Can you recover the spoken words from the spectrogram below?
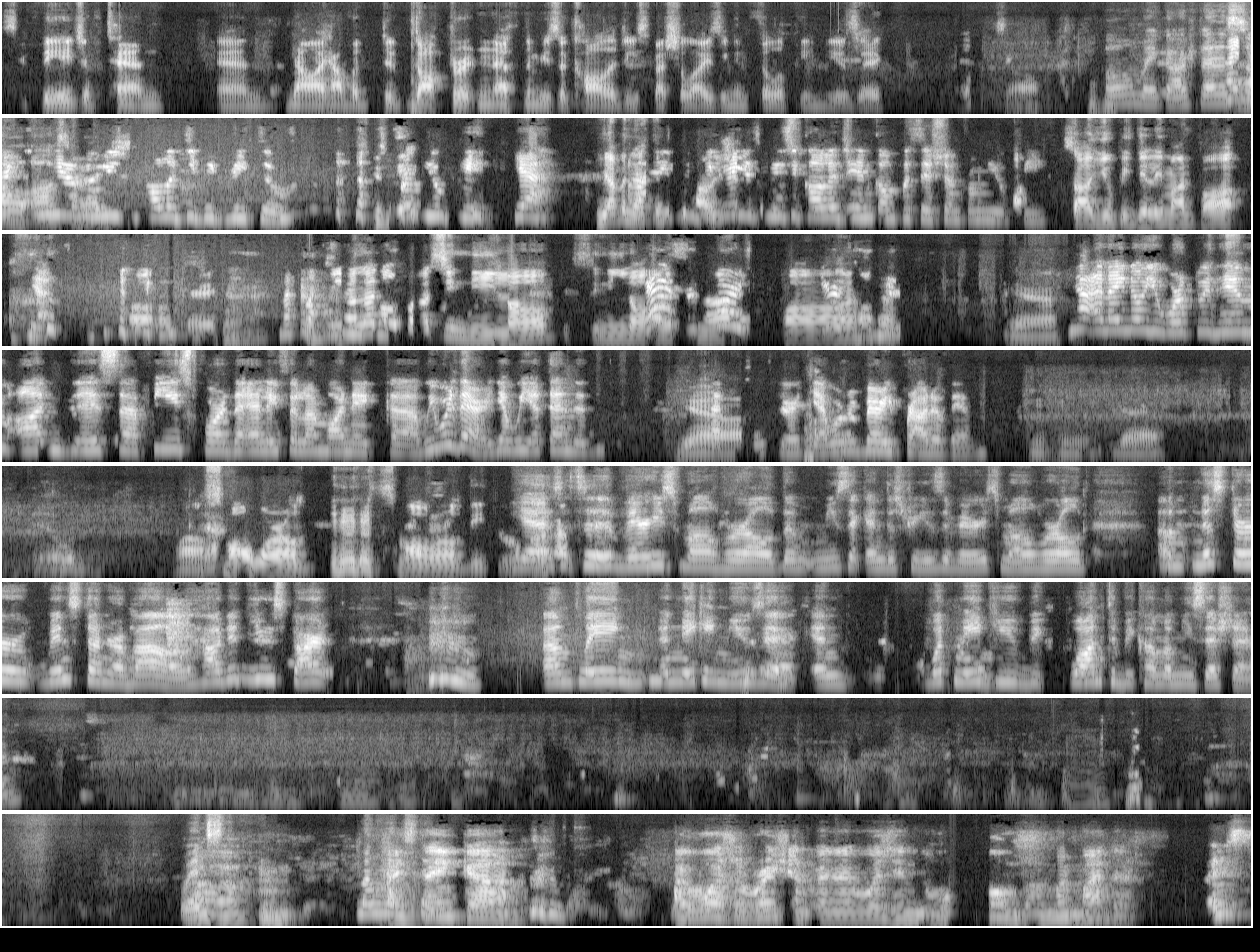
since the age of 10 and now i have a doctorate in ethnomusicology specializing in philippine music. So. Oh my gosh, that is I is so actually have a musicology degree too. From it- UP. Yeah, you have my ethnomusicology degree is musicology and composition from UP. sa UP Diliman po Yes, oh okay but Kilala niyo ba si Nilo si Nilo yes, of course. Yes. yeah Yeah, and I know you worked with him on this uh, piece for the LA Philharmonic. Uh, we were there. Yeah, we attended yeah that concert. Yeah, we're very proud of him. mhm, yeah. Wow Yeah. small world small world detail Yes, it's a very small world. The music industry is a very small world. Um, Mr. Winston Raval, how did you start um, playing and making music, and what made you be- want to become a musician? Winston, Uh, Mang I think uh, I was a Russian when I was in the womb of my mother.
